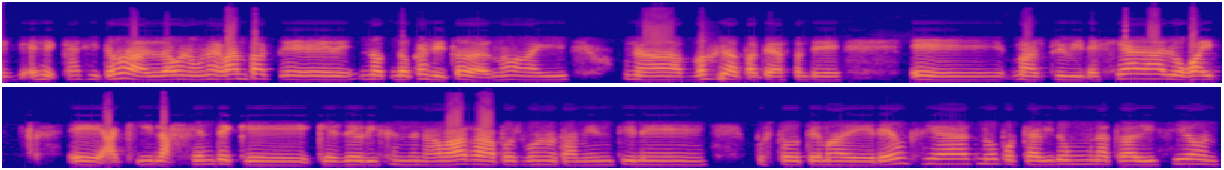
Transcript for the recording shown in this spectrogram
eh, casi todas, bueno, una gran parte, no, no casi todas, ¿no? Hay una, una parte bastante eh, más privilegiada, luego hay eh, aquí la gente que, que es de origen de Navarra, pues bueno, también tiene pues todo tema de herencias, ¿no? Porque ha habido una tradición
